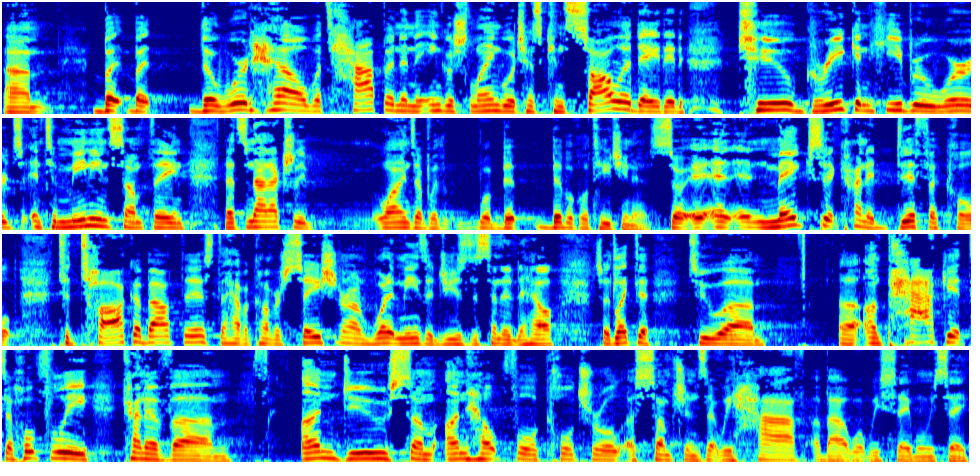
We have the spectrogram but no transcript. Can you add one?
Um, but but the word hell, what's happened in the English language, has consolidated two Greek and Hebrew words into meaning something that's not actually lines up with what bi- biblical teaching is. So it, it makes it kind of difficult to talk about this, to have a conversation around what it means that Jesus descended to hell. So I'd like to, to um, uh, unpack it to hopefully kind of. Um, undo some unhelpful cultural assumptions that we have about what we say when we say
